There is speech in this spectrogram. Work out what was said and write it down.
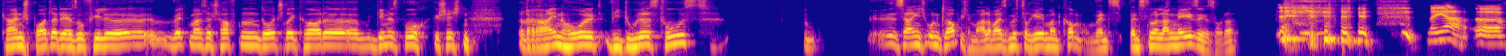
keinen Sportler, der so viele äh, Weltmeisterschaften, Deutschrekorde, äh, Guinness-Buch-Geschichten reinholt, wie du das tust. Ist eigentlich unglaublich. Normalerweise müsste doch jemand kommen, wenn es nur Langnese ist, oder? naja, äh,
